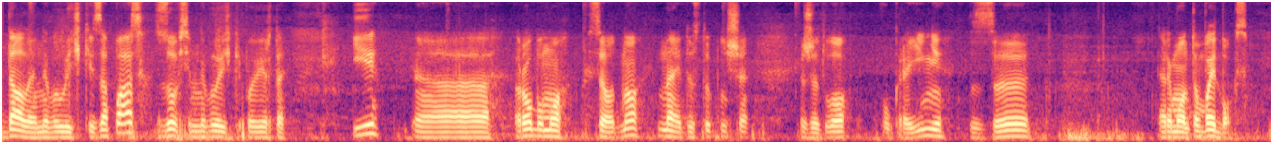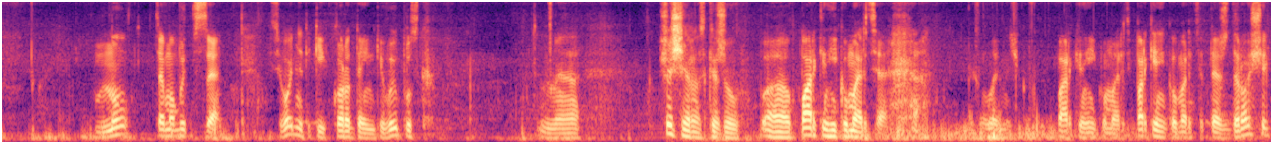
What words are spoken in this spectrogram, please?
дали невеличкий запас, зовсім невеличкий, повірте, і робимо все одно найдоступніше житло в Україні з ремонтом Whitebox. Ну, це, мабуть, все. Сьогодні такий коротенький випуск. Е, Що ще раз кажу? Е, Паркінг і комерція. Паркінг і комерція. Паркінг і комерція теж здорожчать,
